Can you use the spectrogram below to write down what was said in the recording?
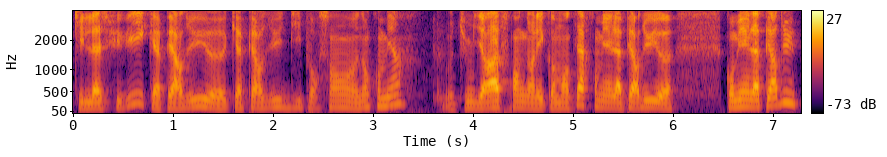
qui l'a suivi, qui a perdu, qui a perdu 10%, non combien? Tu me diras, Franck, dans les commentaires, combien il a perdu. Combien il a perdu.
